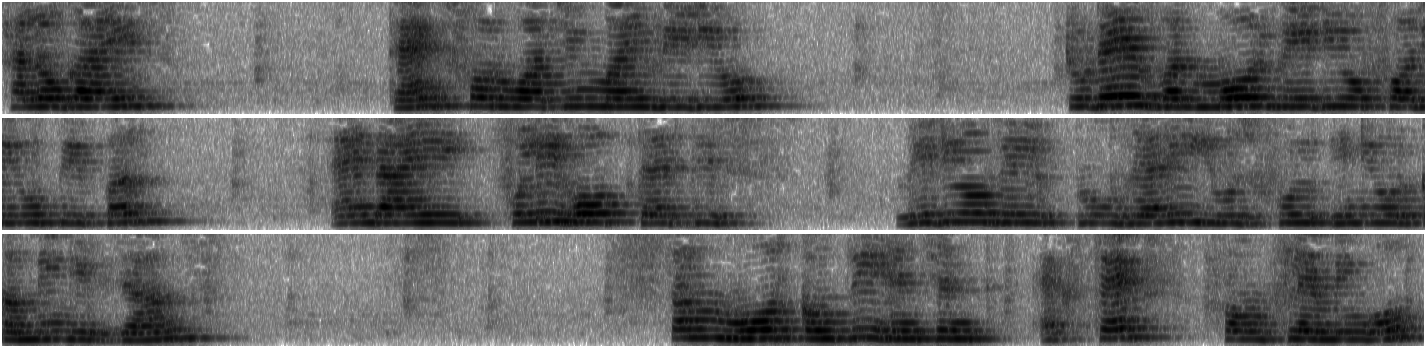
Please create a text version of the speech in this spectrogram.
Hello guys, thanks for watching my video. Today one more video for you people and I fully hope that this video will prove very useful in your coming exams. Some more comprehension extracts from Flamingo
